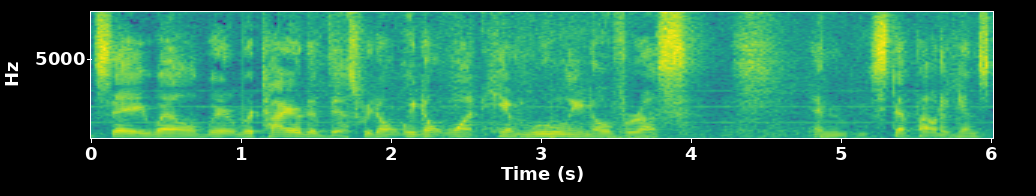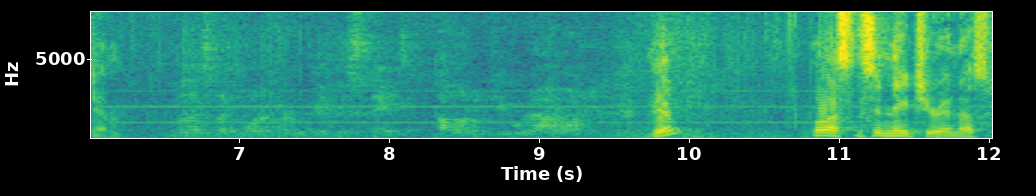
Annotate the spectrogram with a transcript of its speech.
say, well, we're, we're tired of this. We don't, we don't want him ruling over us and step out against him. Well, that's like one of our biggest things. I want to do what I want to do. Yep. Well, that's the sin nature in us.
